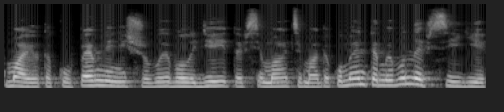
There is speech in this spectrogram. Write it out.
маю таку впевненість, що ви володієте всіма цими документами. Вони всі є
